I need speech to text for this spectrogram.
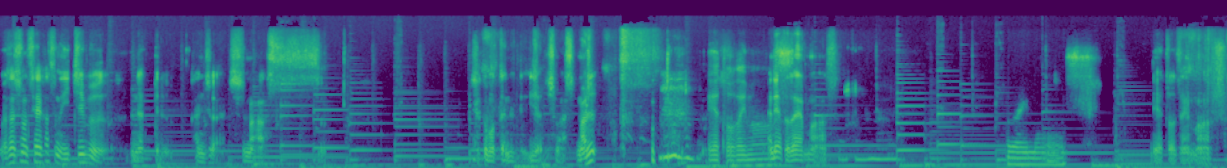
私の生活の一部になってる感じがします。尺もったいないので以上にします。丸ありがとうございます。ありがとうございます。ございます。ありがとうございます。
